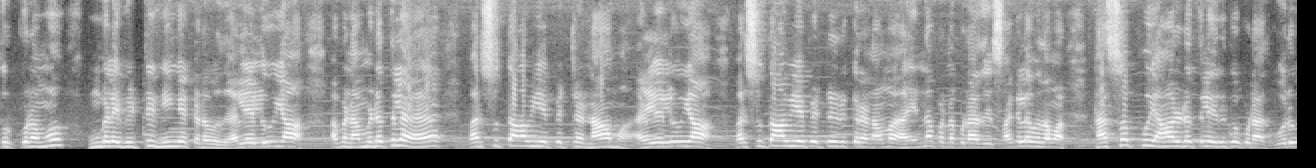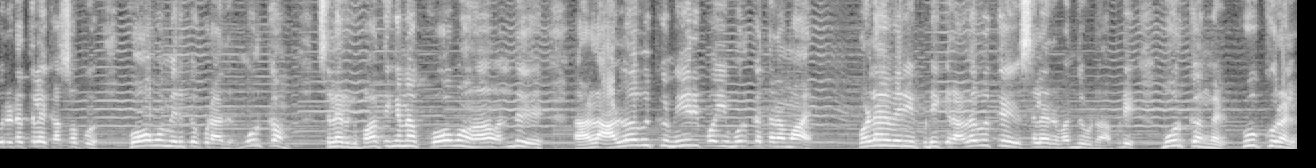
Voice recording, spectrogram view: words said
துர்க்குணமும் உங்களை விட்டு நீங்க கிடவுது. அலையலூயா அப்ப நம்மிடத்துல பரிசுத்தாவியை பெற்ற நாம அலையலூயா பரிசுத்தாவியை பெற்று இருக்கிற நாம என்ன பண்ணக்கூடாது? சகல விதமா கசப்பு யாரிடத்துல இருக்கக்கூடாது? ஒருவரிடத்துல கசப்பு கோபம் இருக்கக்கூடாது. மூர்க்கம். சிலருக்கு பார்த்தீங்கன்னா கோபம் வந்து அளவுக்கு மீறி போய் மூர்க்கத்தனமாய் கொலவெறி பிடிக்கிற அளவுக்கு சிலர் வந்து விடும் அப்படி மூர்க்கங்கள் கூக்குரல்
